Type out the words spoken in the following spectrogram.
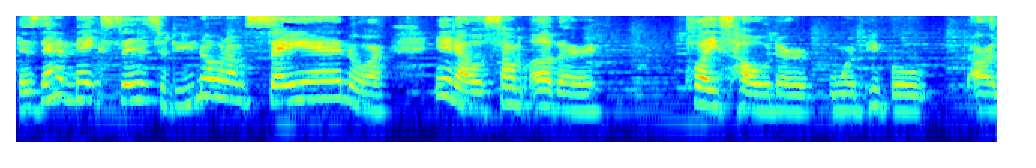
Does that make sense? Or do you know what I'm saying? Or, you know, some other placeholder when people are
